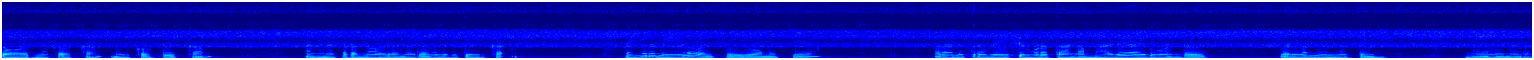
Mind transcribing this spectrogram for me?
തോരനൊക്കെ വെക്കാം മെഴുക്കോട്ട് വെക്കാം. അങ്ങനെ കിടന്ന് ഓരോന്നോരോന്ന് ഇതിൽ തീർക്കാം. ഭയങ്കര നീളമായിപ്പോയി ഓമയ്ക്ക്. അതാണ് ഇത്രയും വെയിറ്റും കൂടെ താങ്ങാം മഴ ആയതുകൊണ്ട് വെള്ളം നിന്നിട്ടേ അങ്ങനെ വീണതാണ്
